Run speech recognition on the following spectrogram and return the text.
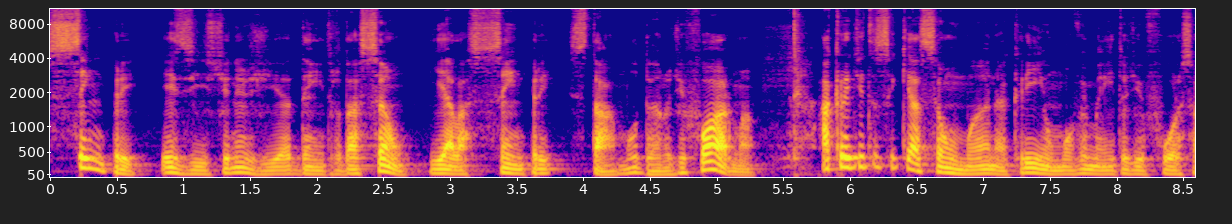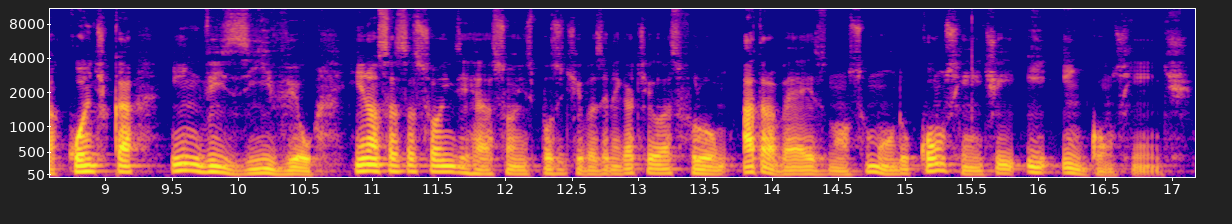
Sempre existe energia dentro da ação e ela sempre está mudando de forma. Acredita-se que a ação humana cria um movimento de força quântica invisível e nossas ações e reações positivas e negativas fluem através do nosso mundo consciente e inconsciente.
